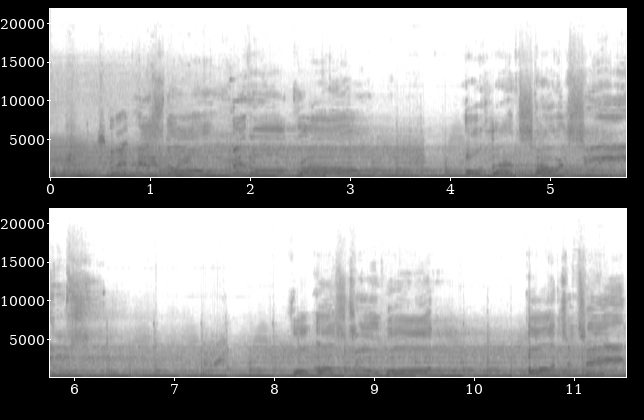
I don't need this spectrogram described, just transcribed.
There is no middle ground, or that's how it seems. For us to walk or to take.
